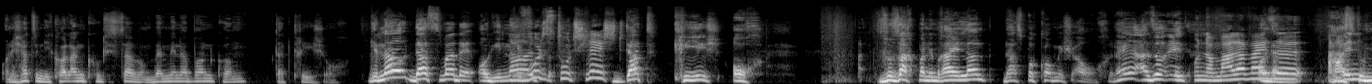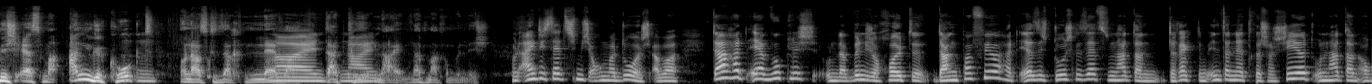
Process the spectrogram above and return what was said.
Und ich hatte Nicole angeguckt, ich sage, wenn wir nach Bonn kommen, das kriege ich auch. Genau das war der Original. Mir wurde es totschlecht. Das kriege ich auch. So sagt man im Rheinland, das bekomme ich auch. Ne? Also, äh, Und normalerweise und hast du mich erstmal angeguckt und hast gesagt, never. Nein, krieg- nein. nein, das machen wir nicht. Und eigentlich setze ich mich auch immer durch. Aber da hat er wirklich, und da bin ich auch heute dankbar für, hat er sich durchgesetzt und hat dann direkt im Internet recherchiert und hat dann auch,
